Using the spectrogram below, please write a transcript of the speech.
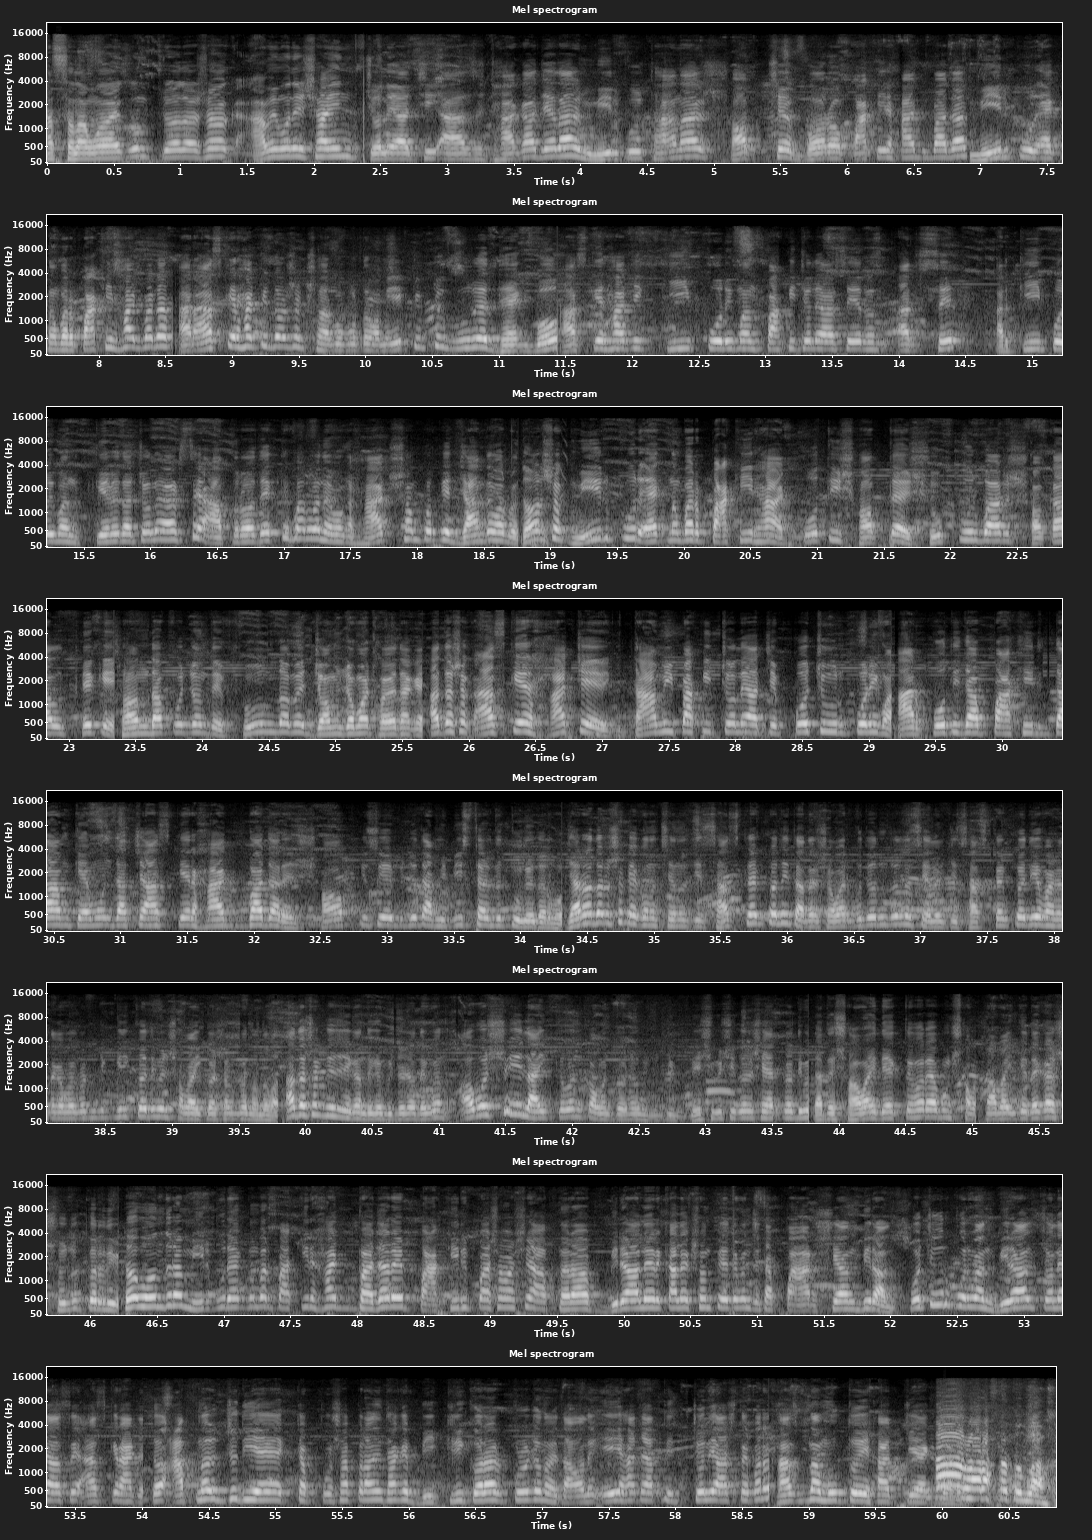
আসসালামু আলাইকুম, প্রিয় দর্শক। আমি মনির শাহিন চলে আছি আজ ঢাকা জেলার মিরপুর থানার সবচেয়ে বড় পাখির হাট বাজার, মিরপুর এক নম্বর পাখির হাট বাজার। আর আজকের হাটটি দর্শক, সর্বপ্রথম আমি একটু একটু ঘুরে দেখব আজকের হাটে কি পরিমাণ পাখি চলে আসে, আসছে, আর কি পরিমাণ ক্রেতা চলে আসছে, আপনারাও দেখতে পারবেন এবং হাট সম্পর্কে জানতে পারবেন। দর্শক, মিরপুর এক নম্বর পাখির হাট প্রতি সপ্তাহে শুক্রবার সকাল থেকে সন্ধ্যা পর্যন্ত ফুল দমে জমজমাট হয়ে থাকে। আর দর্শক, আজকের হাটে দামি পাখি চলে আছে প্রচুর পরিমাণ, আর প্রতিটা পাখির দাম কেমন যাচ্ছে আজকের হাট বাজারে? সব কিছু এই ভিডিওতে আমি বিস্তারিত তুলে ধরবো। যারা দর্শক এখনও চ্যানেলটি সাবস্ক্রাইব করি তাদের সবার প্রতি অনুরোধ চ্যানেলটি সাবস্ক্রাইব করে দিয়ে পাশে থাকা ক্লিক করে দিবেন। সবাইকে অসংখ্য ধন্যবাদ। আর দর্শক যেখান থেকে ভিডিওটা দেখবেন, অবশ্যই লাইক করবেন কমেন্ট করবেন ভিডিওটি বেশি বেশি করে শেয়ার করে দিবেন, যাতে সবাই দেখতে পারে এবং সবাইকে দেখার সুযোগ করে দিবেন। তো বন্ধুরা, মিরপুর এক নম্বর পাখির হাট বাজারে পাখির পাশাপাশি আপনারা বিড়ালের কালেকশন পেয়ে যাবেন, যেটা পার্সিয়ান বিড়াল। প্রচুর পরিমাণ বিড়াল চলে আসে আজকের হাটে। তো আপনার যদি একটা পোষা প্রাণী থাকে, বিক্রি করার প্রয়োজন হয়, তাহলে এই হাটে আপনি চলে আসতে পারেন। খাজনা মুক্ত এই রহমতুল্লাহ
